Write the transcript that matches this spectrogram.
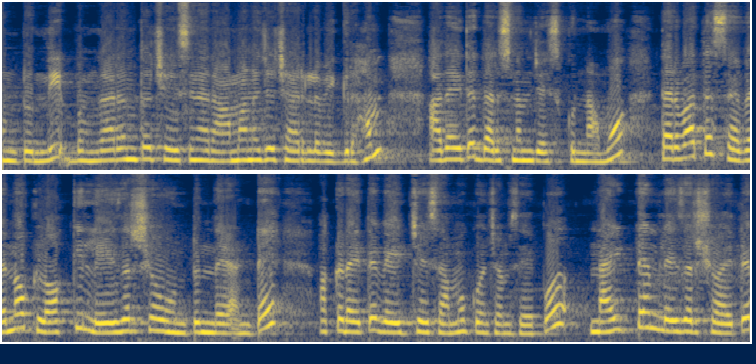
ఉంటుంది. బంగారంతో చేసిన రామానుజాచార్యుల విగ్రహం. అదైతే దర్శనం చేసుకున్నాము. తర్వాత సెవెన్ ఓ క్లాక్కి లేజర్ షో ఉంటుంది అంటే అక్కడైతే వెయిట్ చేసాము కొంచెం సేపు. నైట్ టైం లేజర్ షో అయితే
